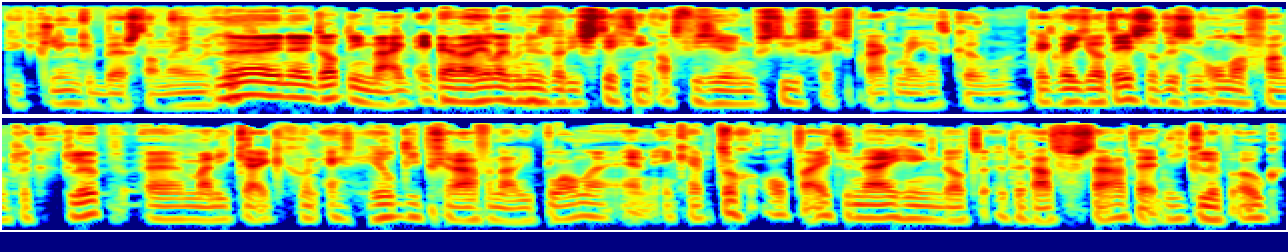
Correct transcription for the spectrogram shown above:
die klinken best aannemelijk. Nee, nee, dat niet. Maar ik, ben wel heel erg benieuwd waar die stichting advisering bestuursrechtspraak mee gaat komen. Kijk, weet je wat het is? Dat is een onafhankelijke club. eh, maar die kijken gewoon echt heel diep graven naar die plannen. En ik heb toch altijd de neiging dat de Raad van State en die club ook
